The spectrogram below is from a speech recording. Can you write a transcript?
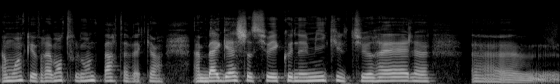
à moins que vraiment tout le monde parte avec un, bagage socio-économique, culturel, euh,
